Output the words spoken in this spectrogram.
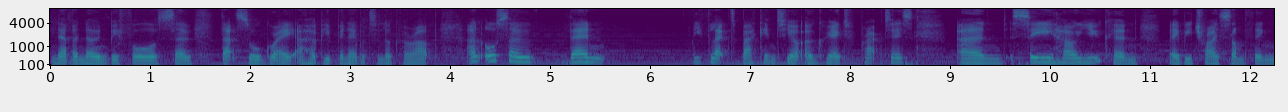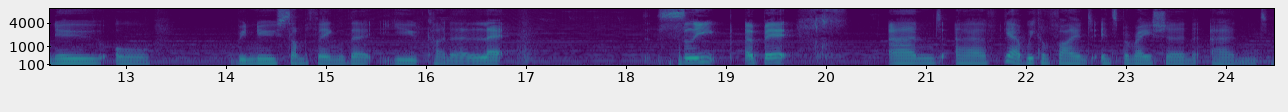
never known before. So that's all great. I hope you've been able to look her up, and also then reflect back into your own creative practice and see how you can maybe try something new or renew something that you kind of let sleep a bit. And uh, yeah we can find inspiration and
